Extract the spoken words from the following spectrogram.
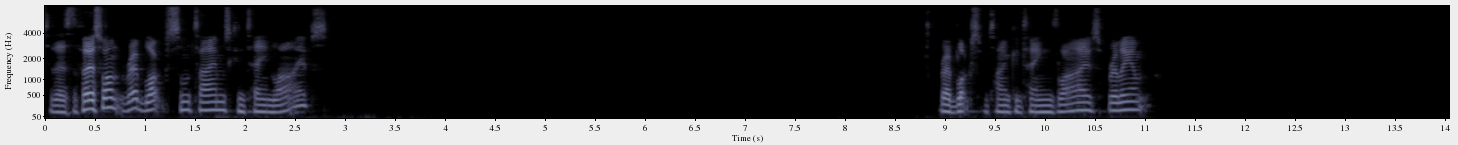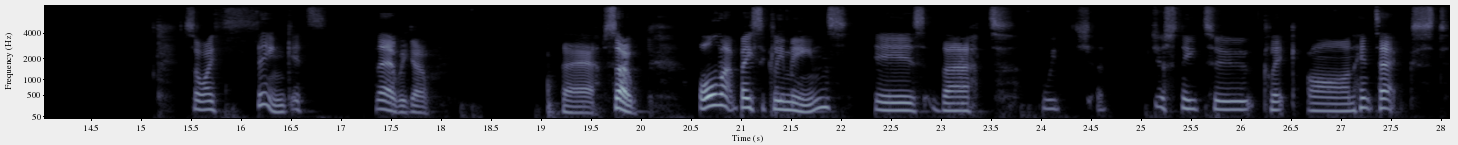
So there's the first one. Red blocks sometimes contain lives. Red blocks sometimes contains lives. Brilliant. So I think it's... There we go. There. So all that basically means is that we just need to click on hint text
